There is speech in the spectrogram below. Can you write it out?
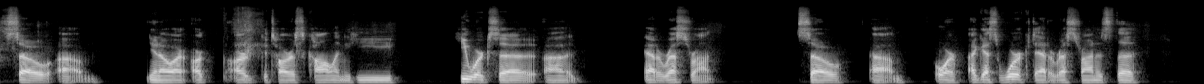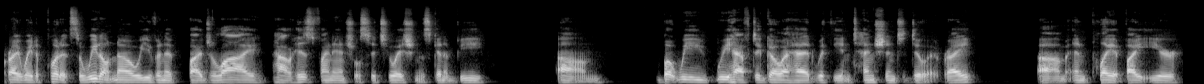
So um, you know our, our, our guitarist Colin he he works uh, uh, at a restaurant, so um, or I guess worked at a restaurant is the right way to put it. So we don't know even if by July how his financial situation is going to be. Um, but we we have to go ahead with the intention to do it right um, and play it by ear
